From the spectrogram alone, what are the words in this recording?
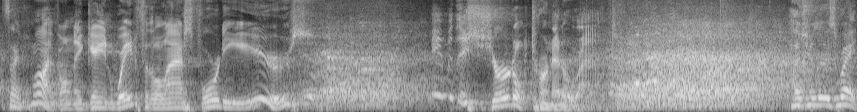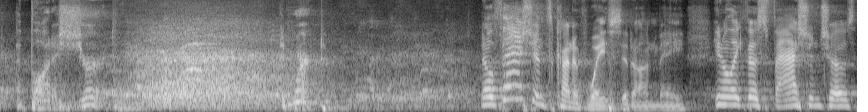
It's like, well, I've only gained weight for the last 40 years. Maybe this shirt will turn it around. How'd you lose weight? I bought a shirt. It worked. No, fashion's kind of wasted on me. You know, like those fashion shows.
